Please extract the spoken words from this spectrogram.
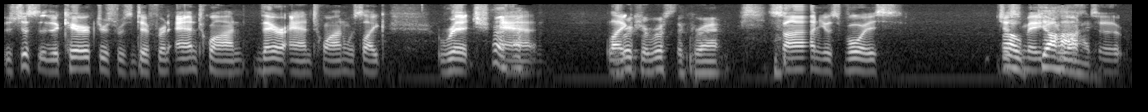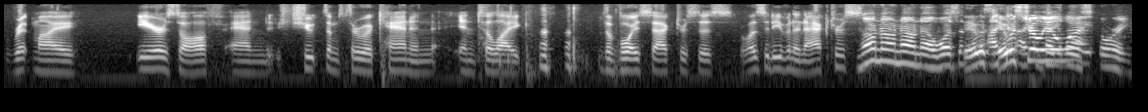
it's just the characters was different. Antoine, their Antoine was like rich and like Rich aristocrat. Sonia's voice just Oh, made me want to rip my ears off and shoot them through a cannon into like the voice actresses. Was it even an actress? No, no, no, no. Wasn't It was- I it was I can tell you Jaleel a little White. story.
